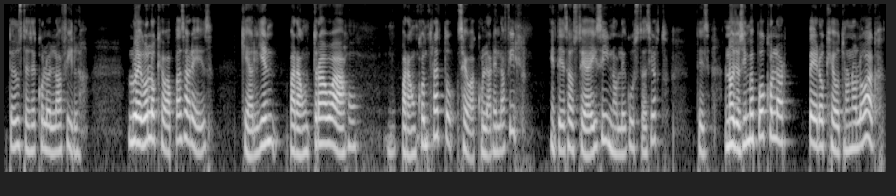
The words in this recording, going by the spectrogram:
Entonces usted se coló en la fila. Luego lo que va a pasar es que alguien para un trabajo, para un contrato, se va a colar en la fila. Entonces a usted ahí sí no le gusta, ¿cierto? Entonces, no, yo sí me puedo colar, pero que otro no lo haga.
